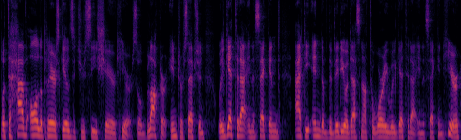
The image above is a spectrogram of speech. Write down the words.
but to have all the player skills that you see shared here. So blocker, interception, we'll get to that in a second at the end of the video. That's not to worry, we'll get to that in a second here,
